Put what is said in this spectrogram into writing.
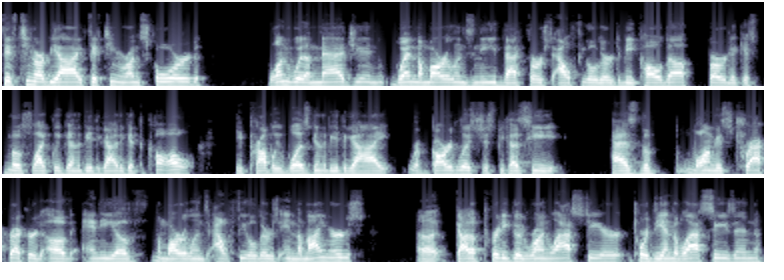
15 RBI, 15 runs scored. One would imagine when the Marlins need that first outfielder to be called up, Burdick is most likely going to be the guy to get the call. He probably was going to be the guy regardless, just because he has the longest track record of any of the Marlins outfielders in the minors. Uh, got a pretty good run last year toward the end of last season.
